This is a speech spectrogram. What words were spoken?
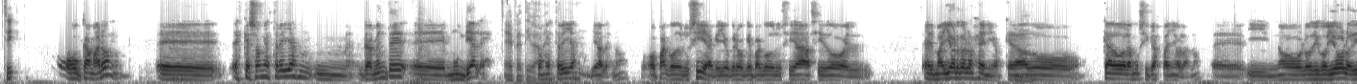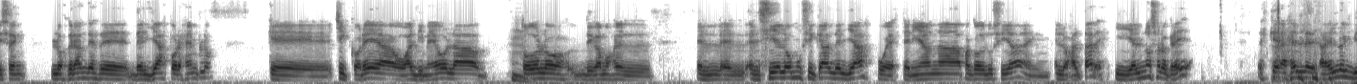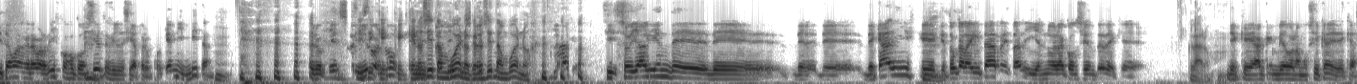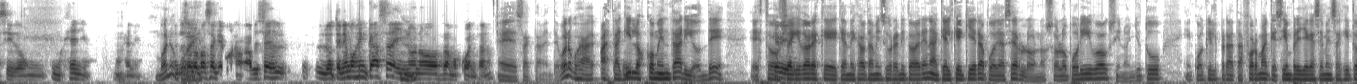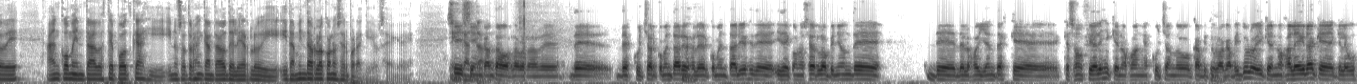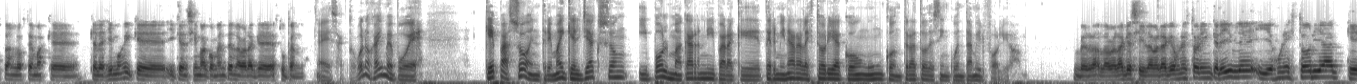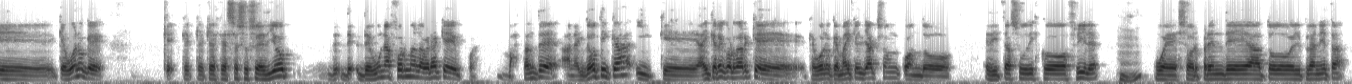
Sí. O Camarón. Eh, es que son estrellas mm, realmente eh, mundiales. Efectivamente. Son estrellas mundiales, ¿no? O Paco de Lucía, que yo creo que Paco de Lucía ha sido el, mayor de los genios que ha dado, que ha dado la música española, ¿no? Eh, y no lo digo yo, lo dicen los grandes del jazz, por ejemplo, que Chick Corea o Aldi Meola, Hmm. Todos los, digamos, el, el, cielo musical del jazz, pues tenían a Paco de Lucía en, los altares y él no se lo creía. Es que a él, a él lo invitaban a grabar discos o conciertos y él decía, pero ¿por qué me invitan? Mm. ¿Pero quién soy yo, que, ¿no? Que, no soy tan bueno, que no soy tan bueno. Claro, si soy alguien de, de, Cádiz que, mm. que, toca la guitarra y tal, y él no era consciente de que, claro. de que ha cambiado la música y de que ha sido un genio. Bueno, Entonces lo que pues- pasa es que bueno, a veces lo tenemos en casa y no nos damos cuenta, ¿no? Exactamente. Bueno, pues hasta aquí los comentarios de estos seguidores que, han dejado también su granito de arena. Aquel que quiera puede hacerlo, no solo por Evox, sino en YouTube, en cualquier plataforma, que siempre llega ese mensajito de han comentado este podcast y, nosotros encantados de leerlo y, también darlo a conocer por aquí. O sea que. Sí, sí, encantados, la verdad, de, escuchar comentarios, de leer comentarios y de conocer la opinión de, de, los oyentes que, son fieles y que nos van escuchando capítulo a capítulo y que nos alegra que, le gustan los temas que, elegimos y que, y que encima comenten, la verdad que estupendo. Exacto. Bueno, Jaime, pues, ¿qué pasó entre Michael Jackson y Paul McCartney para que terminara la historia con un contrato de 50.000 folios? ¿Verdad? La verdad que sí, la verdad que es una historia increíble y es una historia que, bueno, que, que, se sucedió de, de, una forma, la verdad que pues, bastante anecdótica y que hay que recordar que, bueno, que Michael Jackson cuando edita su disco Thriller, mm. pues sorprende a todo el planeta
